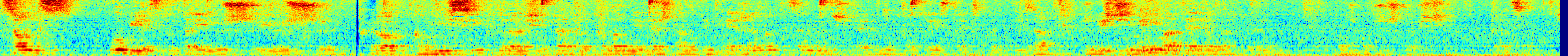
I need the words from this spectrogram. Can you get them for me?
chcąc ubiec tutaj już, już krok komisji, która się prawdopodobnie też tam wybierze, no chcemy być pewni, po to jest ta ekspertyza, żebyście mieli materiał, na którym można w przyszłości pracować.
